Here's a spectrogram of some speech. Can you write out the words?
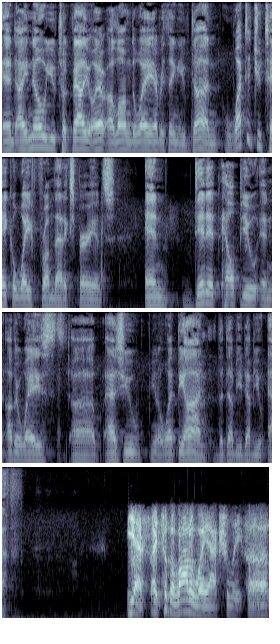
And I know you took value along the way, everything you've done. What did you take away from that experience? And did it help you in other ways uh, as you you know went beyond the WWF? Yes, I took a lot away actually. Uh,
